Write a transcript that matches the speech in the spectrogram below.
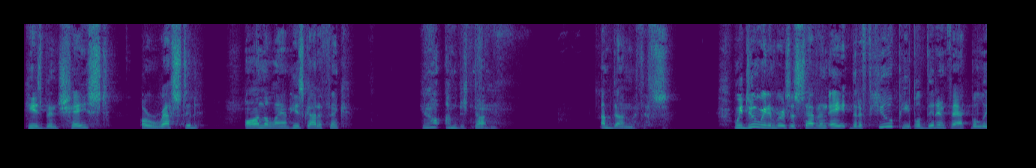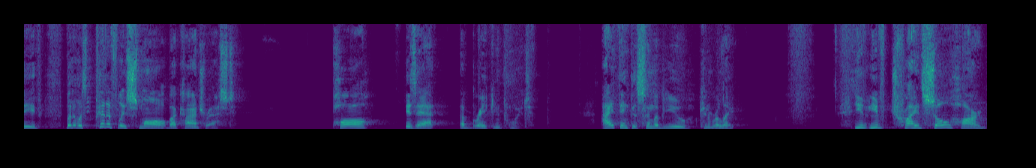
He's been chased, arrested, on the lam. He's got to think, you know, I'm just done. I'm done with this. We do read in verses 7 and 8 that a few people did in fact believe, but it was pitifully small by contrast. Paul is at a breaking point. I think that some of you can relate. You, you've tried so hard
